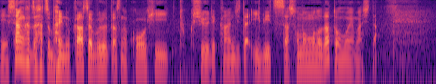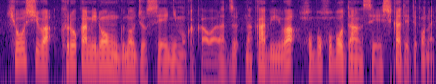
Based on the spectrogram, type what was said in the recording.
えー、3月発売のカーサブルータスのコーヒー特集で感じたいびつさそのものだと思いました。表紙は黒髪ロングの女性にもかかわらず中身はほぼほぼ男性しか出てこない。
